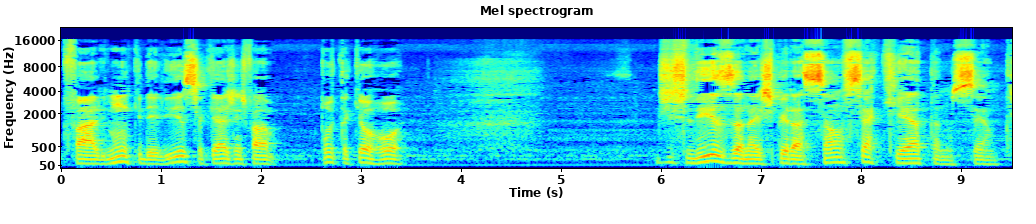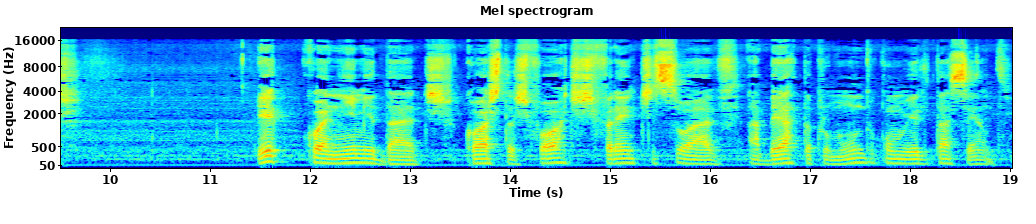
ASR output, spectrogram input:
fale, hum, que delícia, quer a gente fala, puta, que horror. Desliza na expiração, se aquieta no centro. Equanimidade costas fortes, frente suave, aberta para o mundo como ele está sendo.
